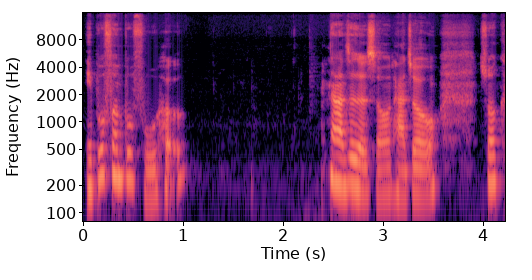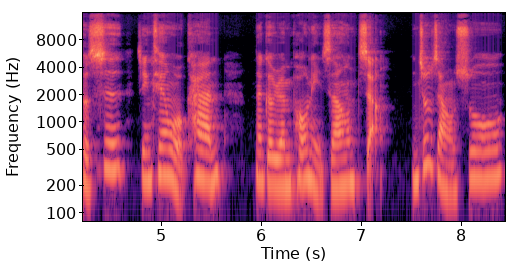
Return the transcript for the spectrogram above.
一部分不符合。那这个时候他就说，可是今天我看那个人 pony 这样讲。”你就讲说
